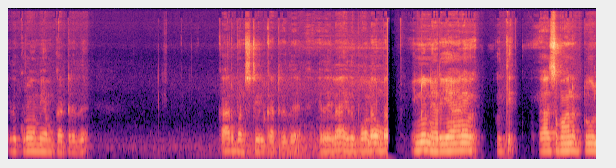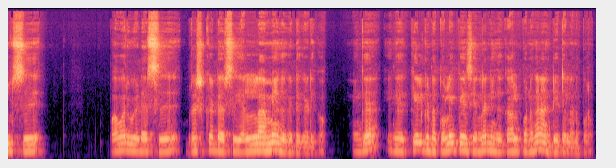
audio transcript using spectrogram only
இது குரோமியம் கட்டுறது. கார்பன் ஸ்டீல் கட்டுறது. இதெல்லாம் இது போல் உங்கள் இன்னும் நிறையான வித்தியாசமான tools power weeders brush cutters எல்லாமே எங்கள் கிட்டே கிடைக்கும். நீங்கள் எங்கள் கீழ்கிட்ட தொலைபேசி எண்ணில் நீங்கள் கால் பண்ணுங்கள் நாங்கள் டீட்டெயில் அனுப்புகிறோம்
